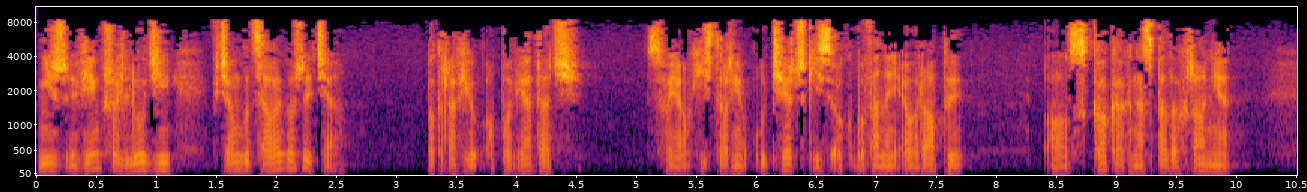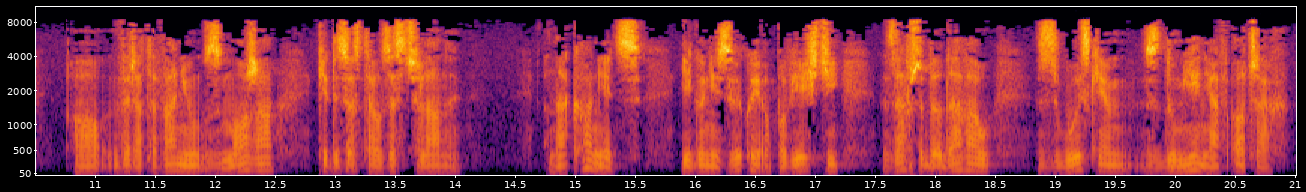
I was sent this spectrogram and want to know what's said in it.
niż większość ludzi w ciągu całego życia. Potrafił opowiadać swoją historię ucieczki z okupowanej Europy, o skokach na spadochronie, o wyratowaniu z morza, kiedy został zestrzelony. A na koniec jego niezwykłej opowieści zawsze dodawał z błyskiem zdumienia w oczach.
